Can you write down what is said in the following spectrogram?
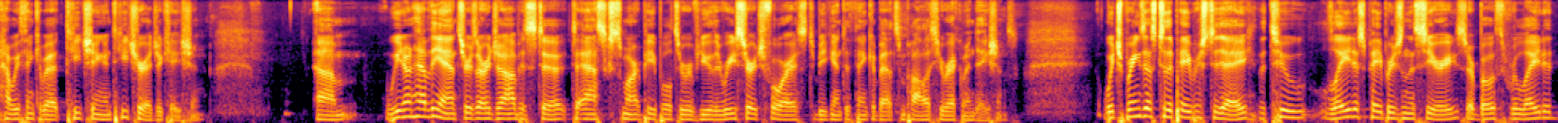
how we think about teaching and teacher education. Um, we don't have the answers. Our job is to, to ask smart people to review the research for us to begin to think about some policy recommendations. Which brings us to the papers today. The two latest papers in the series are both related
